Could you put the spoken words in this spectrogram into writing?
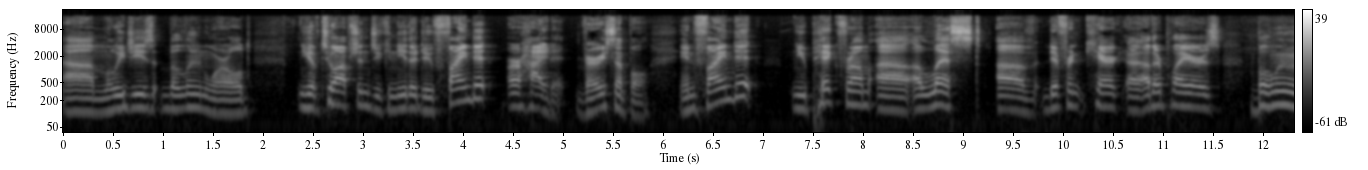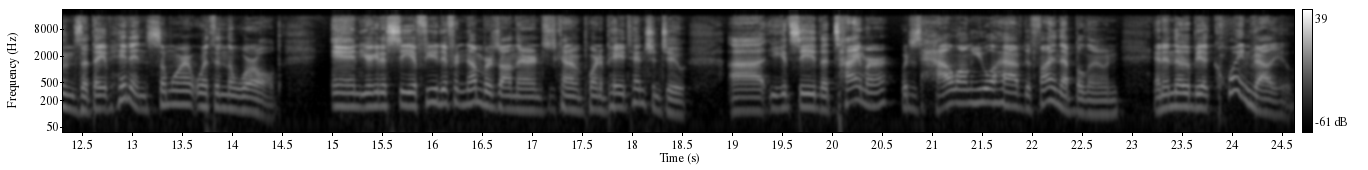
um, Luigi's Balloon World. You have two options. You can either do Find It or Hide It. Very simple. In Find It, you pick from a, a list of different charac- uh, other players' balloons that they've hidden somewhere within the world and you're going to see a few different numbers on there, and it's just kind of important to pay attention to. Uh, you can see the timer, which is how long you will have to find that balloon, and then there'll be a coin value.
